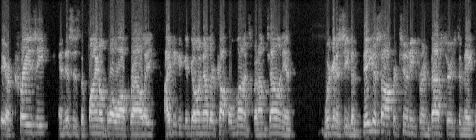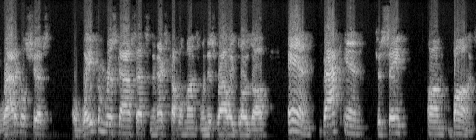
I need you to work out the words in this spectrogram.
They are crazy and this is the final blow off rally. I think it could go another couple months, but I'm telling you, we're going to see the biggest opportunity for investors to make radical shifts away from risk assets in the next couple of months when this rally blows off and back in to safe um, bonds,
